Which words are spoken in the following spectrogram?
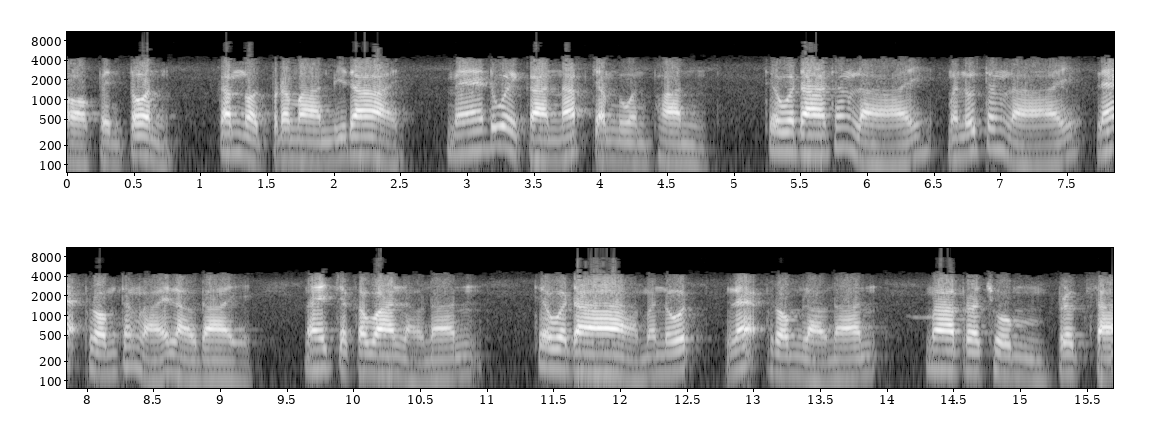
ออกเป็นต้นกำหนดประมาณไมิได้ แม้ด้วยการนับจำนวนพันเทวดาทั้งหลาย มนุษย์ทั้งหลาย และพรหมทั้งหลายเหล่าใด ในจักรวาลเหล่านั้น เทวดา มนุษย์ และพรหมเหล่านั้น มาประชุมปรึกษา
